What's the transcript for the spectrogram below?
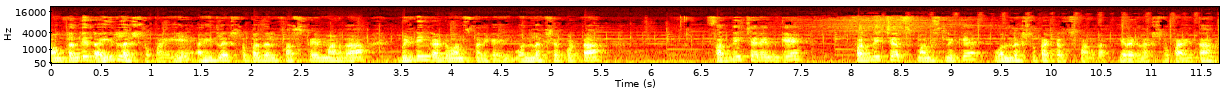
ಅವ್ನು ತಂದಿದ್ದು ಐದು ಲಕ್ಷ ರೂಪಾಯಿ. ಐದು ಲಕ್ಷ ರೂಪಾಯಿದಲ್ಲಿ ಫಸ್ಟ್ ಏನು ಮಾಡ್ದ? ಬಿಲ್ಡಿಂಗ್ ಅಡ್ವಾನ್ಸ್ ನನಗೆ ಐ ಒಂದು ಲಕ್ಷ ಕೊಟ್ಟ. ಫರ್ನಿಚರಿನ್ಗೆ ಫರ್ನಿಚರ್ಸ್ ಮಾಡಿಸ್ಲಿಕ್ಕೆ ಒಂದು ಲಕ್ಷ ರೂಪಾಯಿ ಖರ್ಚು ಮಾಡ್ದ. ಎರಡು ಲಕ್ಷ ರೂಪಾಯಿ ಆಯ್ತಾ?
